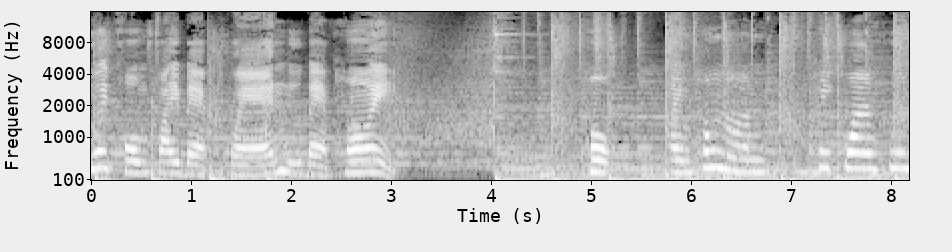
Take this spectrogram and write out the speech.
ด้วยโคมไฟแบบแขวนหรือแบบห้อย 6. แต่งห้องนอน ให้กว้างขึ้น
